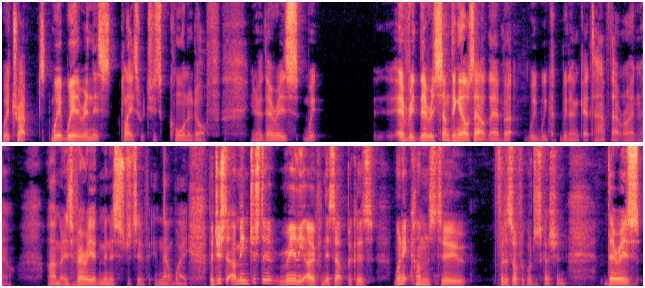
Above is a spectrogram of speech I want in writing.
we're trapped. We're we're in this place which is cornered off. You know, there is we every there is something else out there, but we we we don't get to have that right now. Um, and it's very administrative in that way. But just, I mean, just to really open this up, because when it comes to philosophical discussion, there is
